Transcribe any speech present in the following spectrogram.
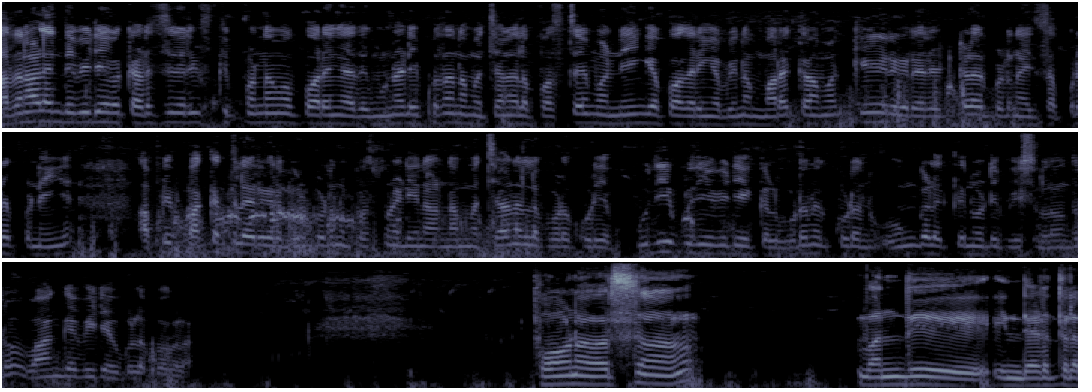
அதனால் இந்த வீடியோவை கடைசி வரைக்கும் ஸ்கிப் பண்ணாமல் பாருங்கள் அதுக்கு முன்னாடி இப்போ தான் நம்ம சேனலை ஃபஸ்ட் டைமாக நீங்கள் பார்க்குறீங்க அப்படின்னா மறக்காமல் கீழே இருக்கிற ரெட் கலர் பட்டனை சப்ஸ்கிரைப் பண்ணிங்க. அப்படியே பக்கத்தில் இருக்கிற பெல் பட்டனை ப்ரெஸ் பண்ணிட்டீங்கன்னா நம்ம சேனலில் போடக்கூடிய புதிய புதிய வீடியோக்கள் உடனுக்குடன் உங்களுக்கு நோட்டிஃபிகேஷனில் வந்துடும் வாங்க வீடியோக்குள்ளே போகலாம். போன வருஷம் வந்து இந்த இடத்துல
